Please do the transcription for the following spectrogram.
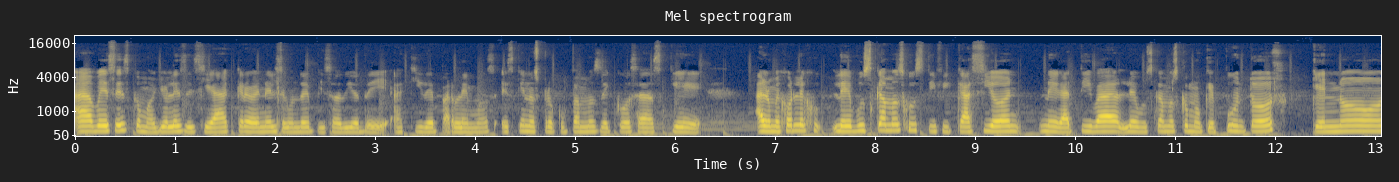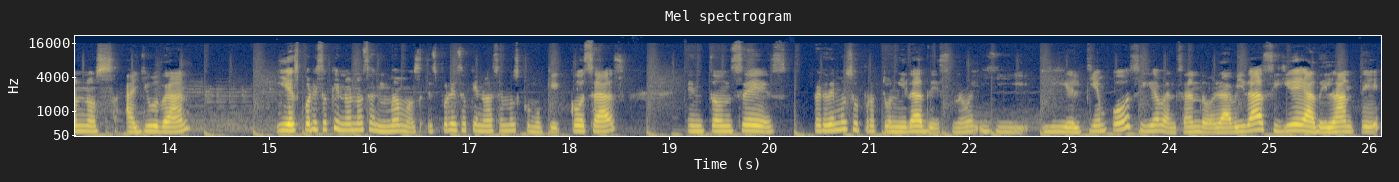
a veces como yo les decía creo en el segundo episodio de aquí de Parlemos es que nos preocupamos de cosas que a lo mejor le, buscamos justificación negativa, le buscamos como que puntos que no nos ayudan. Y es por eso que no nos animamos, es por eso que no hacemos como que cosas, entonces perdemos oportunidades, ¿no? Y, el tiempo sigue avanzando, la vida sigue adelante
